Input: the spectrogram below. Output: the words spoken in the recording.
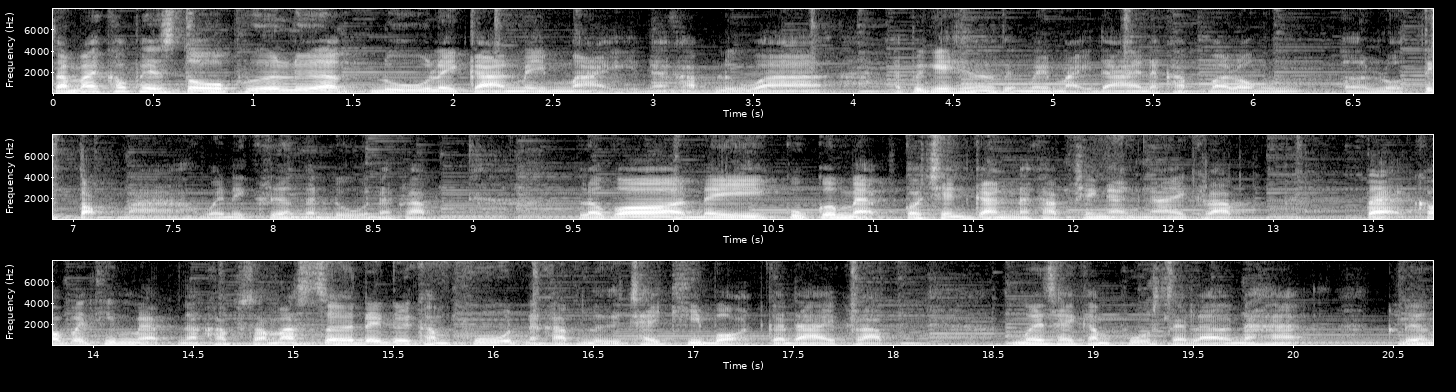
สามารถเข้า Play Store เพื่อเลือกดูรายการใหม่ๆนะครับหรือว่าแอปพลิเคชันใหม่ ๆ ได้นะครับ มาลองออโหลด TikTok มาไว้ในเครื่องกันดูนะครับ แล้วก็ใน Google Map ก็เช่นกันนะครับ ใช้งานง่ายครับ แตะเข้าไปที่ Map นะครับ สามารถเซิร์ชได้ด้วยคำพูดนะครับ หรือใช้คีย์บอร์ดก็ได้ครับ เมื่อใช้คำพูดเสร็จแล้วนะฮะเครื่อง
